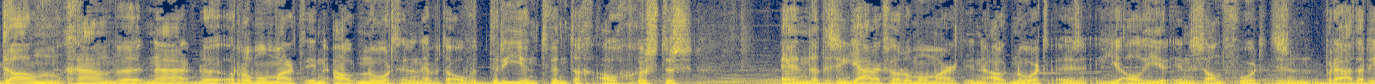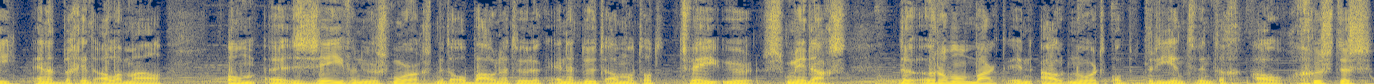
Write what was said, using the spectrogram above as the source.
Dan gaan we naar de Rommelmarkt in Oud-Noord. En dan hebben we het over 23 augustus. En dat is een jaarlijkse rommelmarkt in Oud-Noord, eh, hier, al hier in Zandvoort. Het is een braderie en dat begint allemaal om eh, 7 uur s morgens met de opbouw natuurlijk. En dat duurt allemaal tot 2 uur s middags. De Rommelmarkt in Oud-Noord op 23 augustus.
